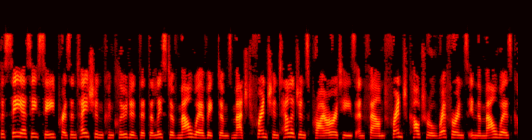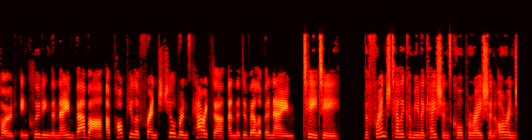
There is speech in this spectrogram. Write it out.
The CSEC presentation concluded that the list of malware victims matched French intelligence priorities and found French cultural reference in the malware's code, including the name Babar, a popular French children's character, and the developer name Titi. The French telecommunications corporation Orange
